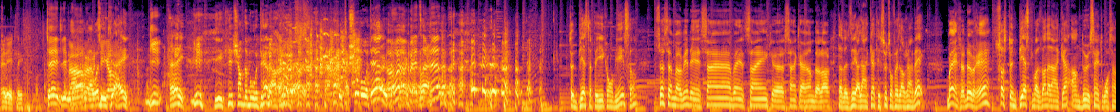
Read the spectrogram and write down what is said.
Et les clés. Tiens, les barres, Ah, ouais, des clés. Hey, Guy. hey, Guy. des clés de chambre de motel, en plus. T'es chaud au motel? Ah ouais, en fin de semaine? T'as une pièce à payer combien, ça? Ça, ça me revient des 125, euh, 140 dollars. Ça veut dire, à l'encan, t'es sûr que tu vas faire de l'argent avec? Ben, ça devrait. Ça, c'est une pièce qui va se vendre à l'encan entre 200 et 300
